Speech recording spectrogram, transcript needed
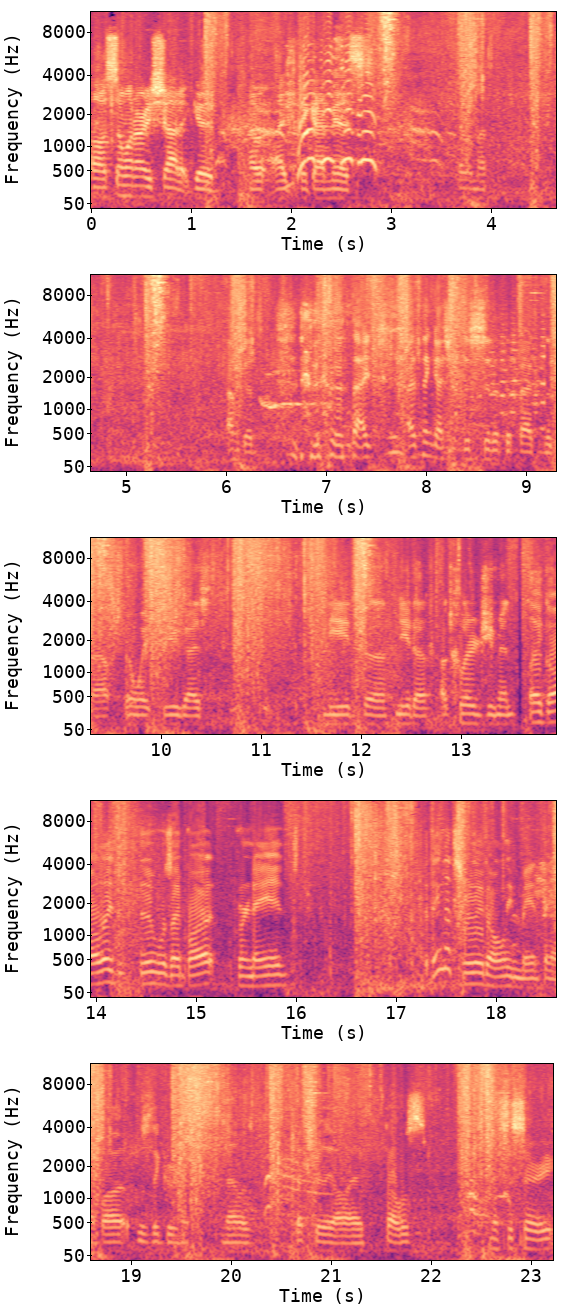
Oh. Oh, someone already shot it. Good. I, I think I missed. I'm good. I, I think I should just sit at the back of the map and wait for you guys. Need uh, need a, a clergyman. Like all I did was I bought grenades. I think that's really the only main thing I bought was the grenade. And that was that's really all I that was necessary.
